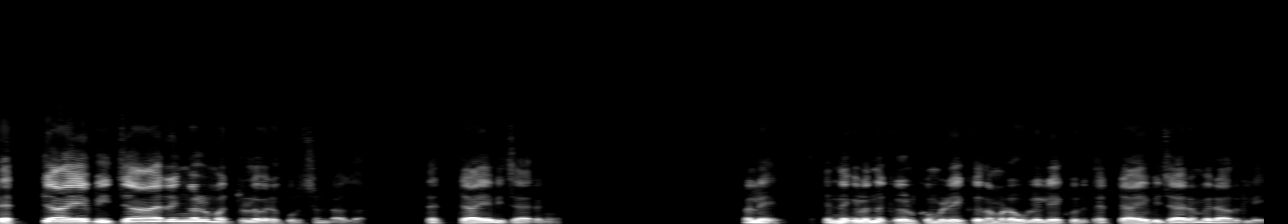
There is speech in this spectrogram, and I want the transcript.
തെറ്റായ വിചാരങ്ങൾ മറ്റുള്ളവരെ കുറിച്ച് ഉണ്ടാകുക. തെറ്റായ വിചാരങ്ങൾ. അല്ലേ? എന്തെങ്കിലും ഒന്ന് കേൾക്കുമ്പോഴേക്ക് നമ്മുടെ ഉള്ളിലേക്ക് ഒരു തെറ്റായ വിചാരം വരാറില്ലേ?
